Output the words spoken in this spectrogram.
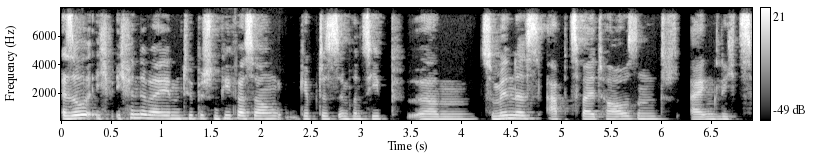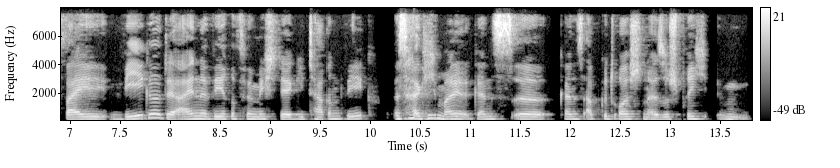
Also ich, ich finde, bei dem typischen FIFA-Song gibt es im Prinzip ähm, zumindest ab 2000 eigentlich zwei Wege. Der eine wäre für mich der Gitarrenweg, sage ich mal ganz äh, ganz abgedroschen. Also sprich im,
